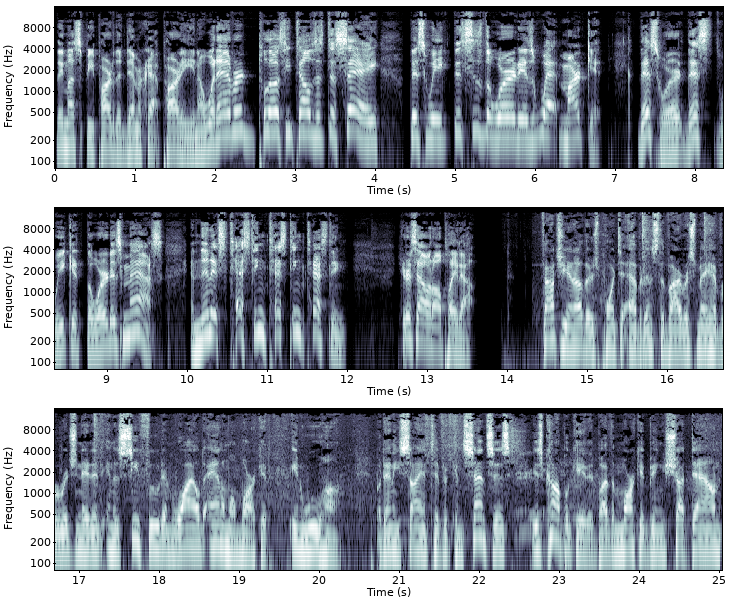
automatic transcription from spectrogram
They must be part of the Democrat Party. You know, whatever Pelosi tells us to say this week, this is the word is wet market. This word, this week, it, the word is mass. And then it's testing, testing, testing. Here's how it all played out. Fauci and others point to evidence the virus may have originated in a seafood and wild animal market in Wuhan. But any scientific consensus is complicated by the market being shut down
